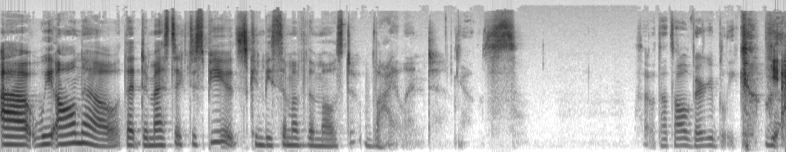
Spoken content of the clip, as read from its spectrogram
uh, we all know that domestic disputes can be some of the most violent. Yes. So that's all very bleak. Yeah.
